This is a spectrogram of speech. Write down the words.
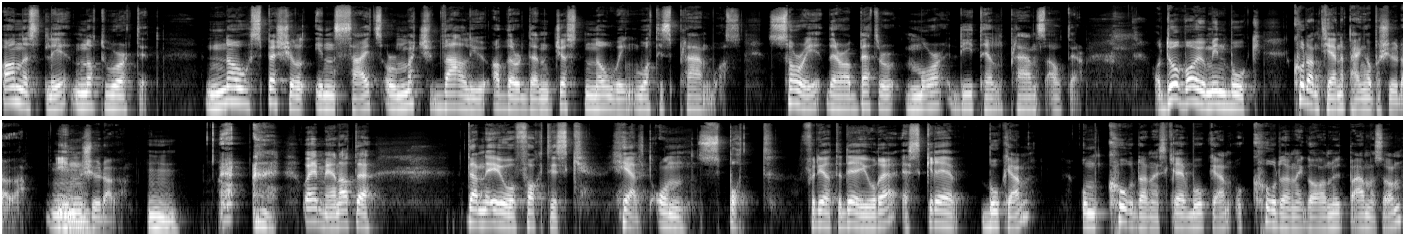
Honestly, not worth it. No special insights or much value other than just knowing what his plan was. Sorry, there are better, more detailed plans out there. Og da var jo min bok 'Hvordan tjene penger på sju dager'. Innen sju dager. Og jeg mener at det, den er jo faktisk helt on spot. Fordi at det jeg gjorde, jeg skrev boken om hvordan jeg skrev boken, og hvordan jeg ga den ut på Amazon,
